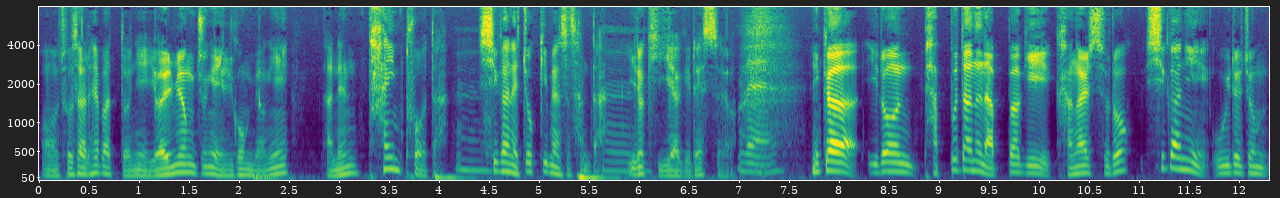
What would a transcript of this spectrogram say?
어, 조사를 해봤더니 10명 중에 7명이 나는 타임푸어다. 음. 시간에 쫓기면서 산다. 음. 이렇게 이야기를 했어요. 네. 그러니까 이런 바쁘다는 압박이 강할수록 시간이 오히려 좀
